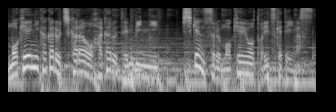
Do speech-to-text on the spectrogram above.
模型にかかる力を測る天秤に試験する模型を取り付けています。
